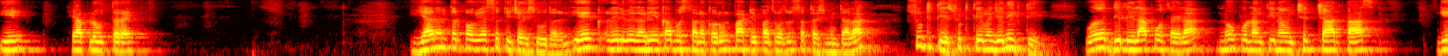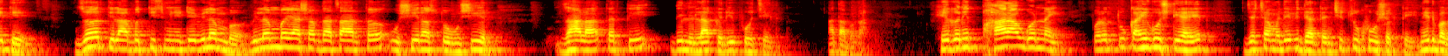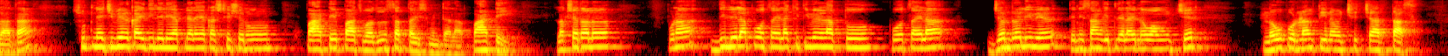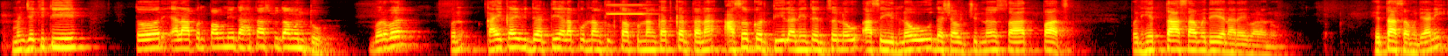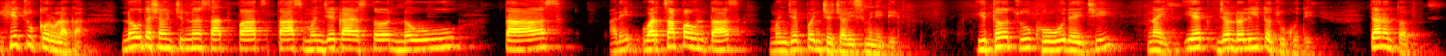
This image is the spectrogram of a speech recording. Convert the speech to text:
ए हे आपलं उत्तर आहे. यानंतर पाहूया सत्तेचाळीस उदाहरण. एक रेल्वेगाडी एका बसस्थानकावरून पहाटे पाच वाजून सत्तावीस मिनिटाला सुटते. सुटते म्हणजे निघते व दिल्लीला पोचायला नऊ पूर्णांक तीन अंश चार तास घेते. जर तिला बत्तीस मिनिटे विलंब विलंब या शब्दाचा अर्थ उशीर असतो. उशीर झाला तर ती दिल्लीला कधी पोचेल आता बघा. हे गणित फार अवघड नाही परंतु काही गोष्टी आहेत ज्याच्यामध्ये विद्यार्थ्यांची चूक होऊ शकते. नीट बघा आता. सुटण्याची वेळ काय दिलेली आहे आपल्याला एका स्टेशनवरून पहाटे पाच वाजून सत्तावीस मिनिटाला. पहाटे. लक्षात आलं? पुन्हा दिल्लीला पोहोचायला किती वेळ लागतो? पोचायला जनरली वेळ त्यांनी सांगितलेला आहे नऊ अंशेद नऊ पूर्णांक तीन अंशेद चार तास. म्हणजे किती? तर याला आपण पावणे दहा ताससुद्धा म्हणतो. बरोबर? पण काही काही विद्यार्थी याला पूर्णांकयुक्त अपूर्णांकात करताना असं करतील आणि त्यांचं नऊ असं येईल नऊ दशांश चिन्ह सात पाच. पण हे तासामध्ये येणार आहे बाळानो. हे तासामध्ये. आणि ही चूक करू नका. नऊ दशांश चिन्ह सात पाच तास म्हणजे काय असतं? नऊ तास आणि वरचा पाऊण तास म्हणजे पंचेचाळीस मिनिटे. इथं चूक होऊ द्यायची नाही. एक जनरली इथं चूक होते. त्यानंतर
